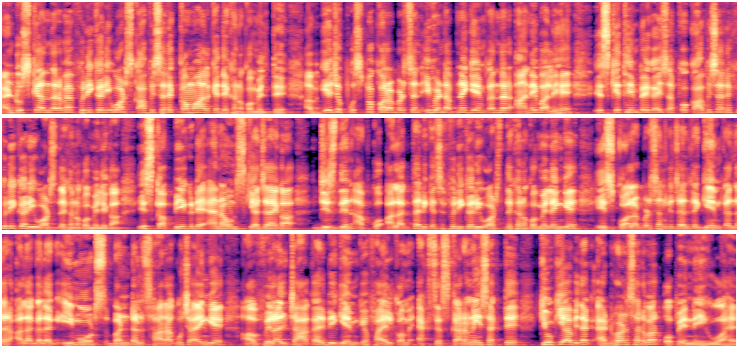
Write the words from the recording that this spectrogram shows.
एंड उसके अंदर में फ्री का रिवॉर्ड्स काफ़ी सारे कमाल के देखने को मिलते हैं। अब ये जो पुष्पा कोलाबरेशन इवेंट अपने गेम के अंदर आने वाले हैं। इसके थीम पे गई आपको काफ़ी सारे फ्री का रिवॉर्ड्स देखने को मिलेगा। इसका पीक डे अनाउंस किया जाएगा, जिस दिन आपको अलग तरीके से फ्री का रिवॉर्ड्स देखने को मिलेंगे। इस कोलाबरेशन के चलते गेम के अंदर अलग अलग इमोट्स बंडल सारा कुछ आएँगे। अब फ़िलहाल चाहकर भी गेम के फ़ाइल को हम एक्सेस कर नहीं सकते, क्योंकि अभी तक एडवांस सर्वर ओपन नहीं हुआ है।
